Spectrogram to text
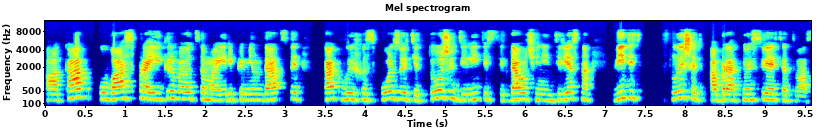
а, как у вас проигрываются мои рекомендации, как вы их используете, тоже делитесь, всегда очень интересно видеть, слышать обратную связь от вас.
